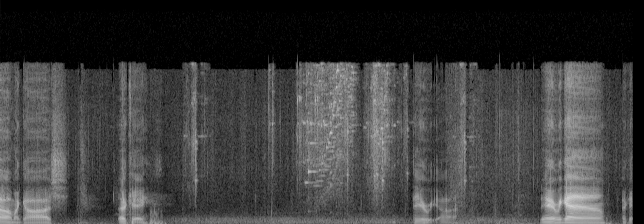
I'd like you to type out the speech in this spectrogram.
Oh my gosh. Okay. There we are. There we go. Okay.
